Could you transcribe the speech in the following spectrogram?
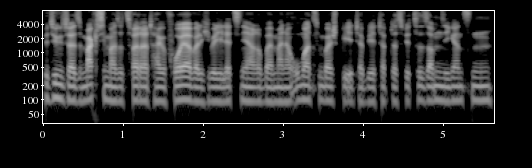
beziehungsweise maximal so zwei, drei Tage vorher, weil ich über die letzten Jahre bei meiner Oma zum Beispiel etabliert habe, dass wir zusammen die ganzen,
